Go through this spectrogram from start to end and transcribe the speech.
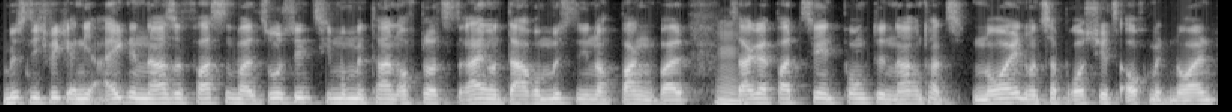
müssen sie sich wirklich an die eigene Nase fassen, weil so sind sie momentan auf Platz drei und darum müssen sie noch bangen, weil mhm. Zagreb hat zehn Punkte und hat neun und Zabrosche jetzt auch mit neun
